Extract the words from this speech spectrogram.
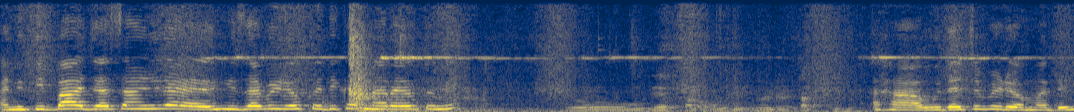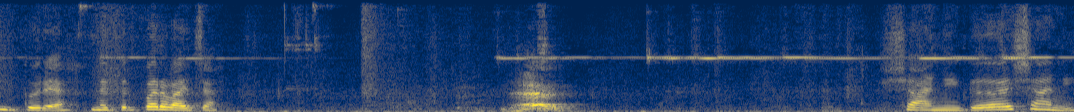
आणि ती बाजाचा आणि रा- हिचा व्हिडिओ कधी करणार आहे हो तुम्ही तो उद्या परवा उद्या व्हिडिओ टाकतो. हा उद्याच्या ही करूया नाहीतर परवाच्या. शानी ग शानी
